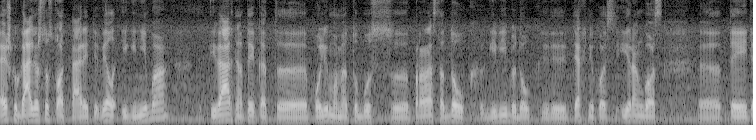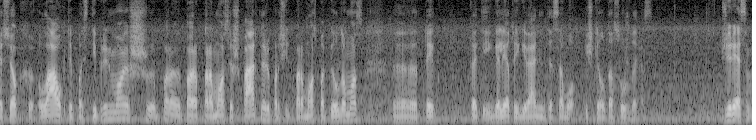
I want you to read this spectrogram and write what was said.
Aišku, gali ir sustoti, pereiti vėl į gynybą, įvertinę tai, kad e, polimo metu bus e, prarasta daug gyvybių, daug technikos, įrangos, tai tiesiog laukti pastiprinimo iš paramos iš partnerių, prašyti paramos papildomos, tai kad galėtų įgyvendinti savo iškeltas užduotis. Žiūrėsim.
